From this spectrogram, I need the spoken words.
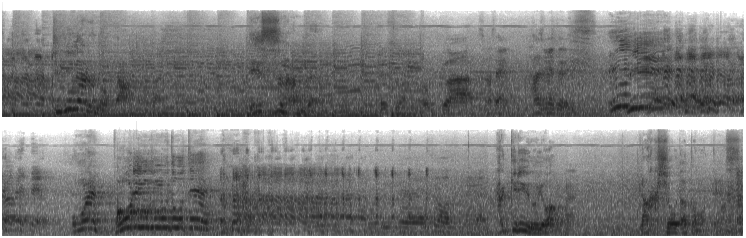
気になるのが S なんだよ。ですわ僕はすいません。初めてです。えお前ボーリングも童貞？はっきり言うよ、楽勝だと思ってます。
